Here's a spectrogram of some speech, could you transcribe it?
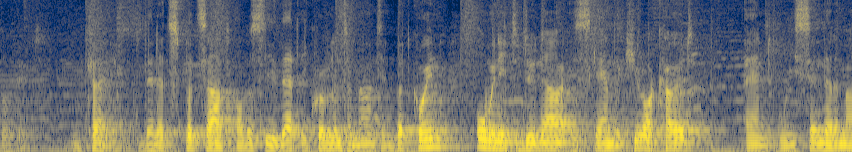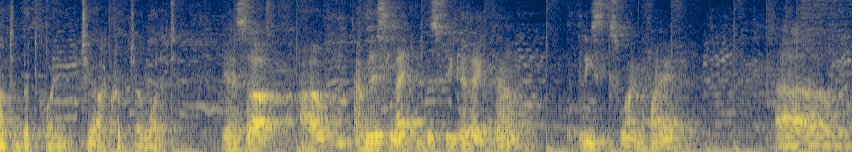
Perfect. Okay, then it spits out obviously that equivalent amount in Bitcoin. All we need to do now is scan the QR code and we send that amount of Bitcoin to our crypto wallet. Yeah, so um, I'm just liking this figure right now 3615. Um,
